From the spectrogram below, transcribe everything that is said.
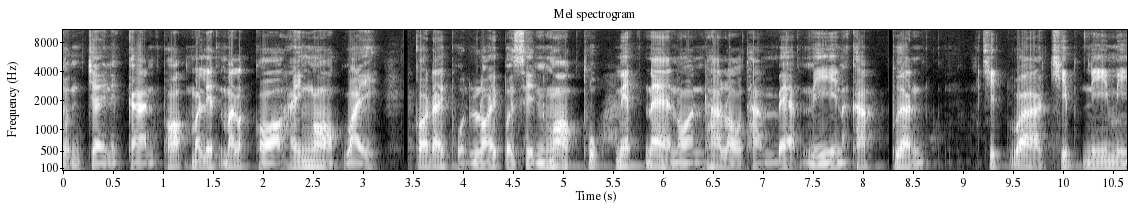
สนใจในการเพาะเมล็ดมะละกอให้งอกไวก็ได้ผล 100%งอกทุกเม็ดแน่นอนถ้าเราทำแบบนี้นะครับ เพื่อน คิดว่าคลิปนี้มี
